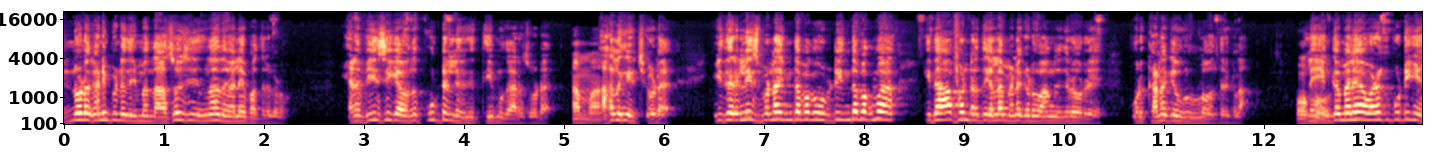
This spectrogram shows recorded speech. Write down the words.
என்னோட கணிப்பு என்ன தெரியுமா? அந்த அசோசியேஷன் தான் அந்த வேலையை பார்த்துருக்கணும். ஏன்னா விசிகா வந்து கூட்டணியில் இருக்குது திமுக அரசோட ஆமா. ஆளுங்கட்சியோட. இதை ரிலீஸ் பண்ணால் இந்த பக்கம் விட்டு இந்த பக்கமாக இதை ஆஃப் பண்ணுறதுக்கு எல்லாம் மெனக்கெடுவாங்கங்கிற ஒரு ஒரு கணக்கு உள்ள வந்திருக்கலாம். இல்லை எங்கள் மேலேயே வழக்கு போட்டீங்க?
